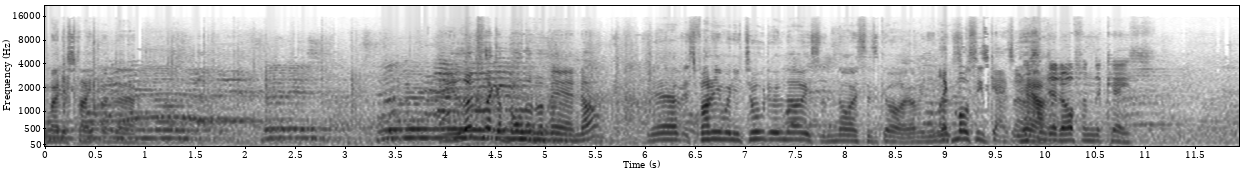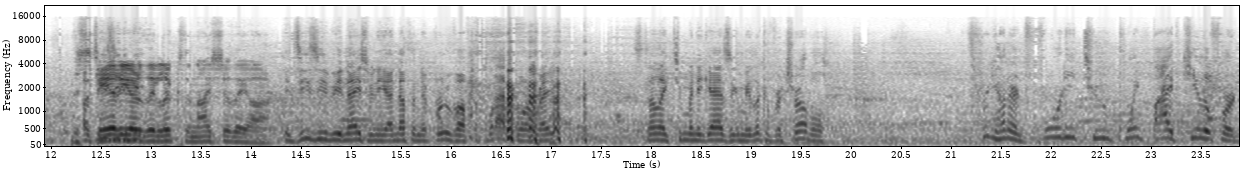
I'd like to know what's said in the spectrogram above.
made a statement there. And he looks like a bull of a man, no? Yeah, it's funny when you talk to him though. He's the nicest guy. I mean, Like looks- most of these guys are. Yeah. Isn't it often the case? The It's easy to scarier be- they look, the nicer they are. It's easy to be nice when you got nothing to prove off the platform, right? It's not like too many guys are gonna be looking for trouble. 342.5 kilo for an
